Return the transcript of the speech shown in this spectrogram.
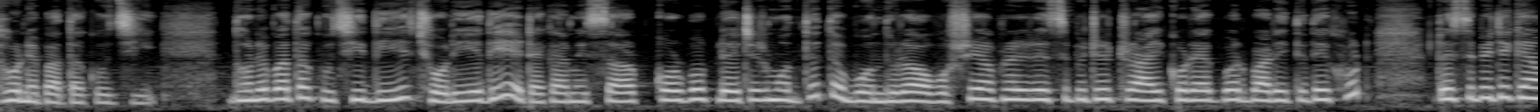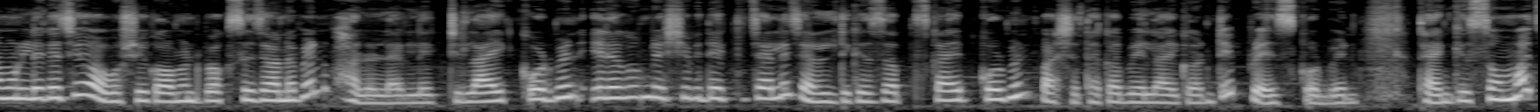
ধনে পাতা কুচি। ধনে পাতা কুচি দিয়ে ছড়িয়ে দিয়ে এটাকে আমি সার্ভ করব প্লেটের মধ্যে। তো বন্ধুরা, অবশ্যই আপনার রেসিপিটি ট্রাই করে একবার বাড়িতে দেখুন। রেসিপিটি কেমন লেগেছে অবশ্যই কমেন্ট বক্সে জানাবেন। ভালো লাগলে একটি লাইক করবেন। এরকম রেসিপি দেখতে চাইলে চ্যানেলটিকে সাবস্ক্রাইব করবেন। পাশে থাকা বেল আইকনটি প্রেস করবেন। থ্যাংক ইউ সো মাচ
